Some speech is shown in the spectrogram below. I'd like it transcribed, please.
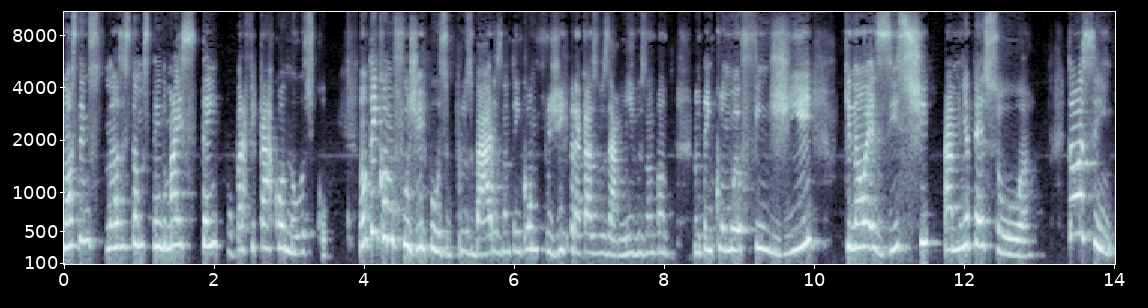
Nós, temos, nós estamos tendo mais tempo para ficar conosco. Não tem como fugir para os bares, não tem como fugir para a casa dos amigos, não, não tem como eu fingir que não existe a minha pessoa. Então, assim,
